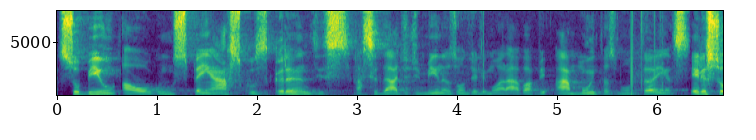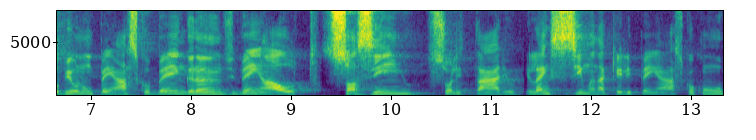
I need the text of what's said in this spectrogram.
subiu a alguns penhascos grandes na cidade de Minas, onde ele morava, há muitas montanhas. Ele subiu num penhasco bem grande, bem alto, sozinho, solitário, e lá em cima naquele penhasco, com o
